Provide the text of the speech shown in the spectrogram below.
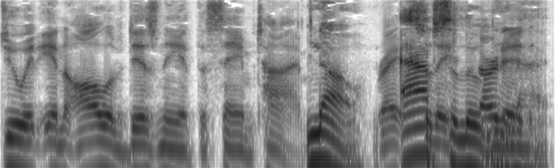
do it in all of Disney at the same time. no, Right. So they absolutely started- not.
